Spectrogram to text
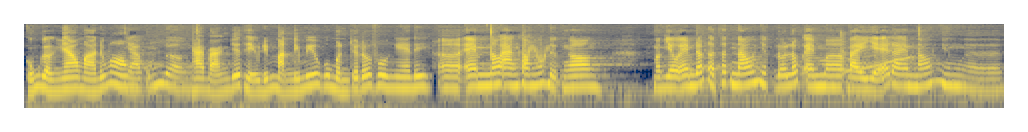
Cũng gần nhau mà đúng không Dạ cũng gần Hai bạn giới thiệu điểm mạnh điểm yếu của mình cho đối phương nghe đi Ờ, em nấu ăn không có được ngon mặc dù em rất là thích nấu nhưng đôi lúc em bày vẽ ra em nấu nhưng mà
